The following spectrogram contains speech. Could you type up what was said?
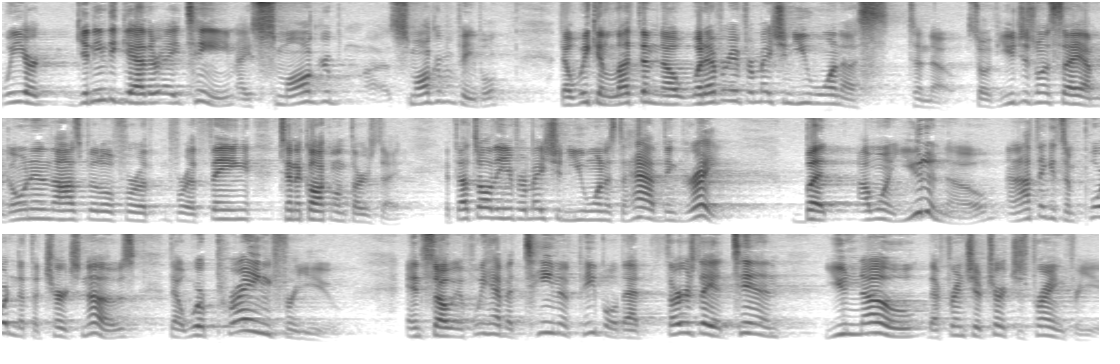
we are getting together a team, a small group, a small group of people, that we can let them know whatever information you want us to know. So if you just want to say, I'm going in the hospital for a, for a thing 10 o'clock on Thursday, if that's all the information you want us to have, then great. But I want you to know, and I think it's important that the church knows, that we're praying for you. And so if we have a team of people that Thursday at 10, you know that Friendship Church is praying for you.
